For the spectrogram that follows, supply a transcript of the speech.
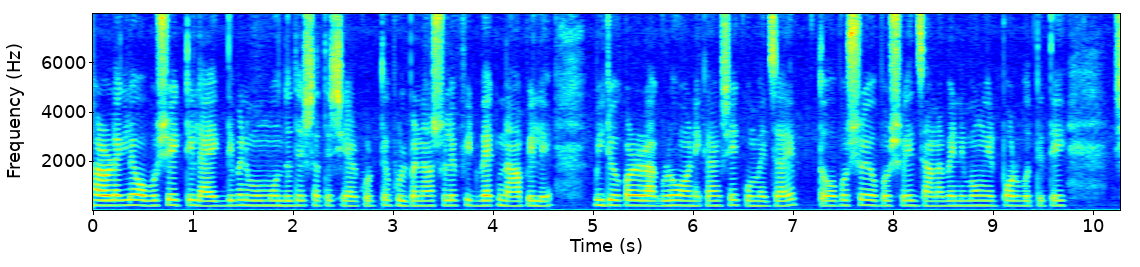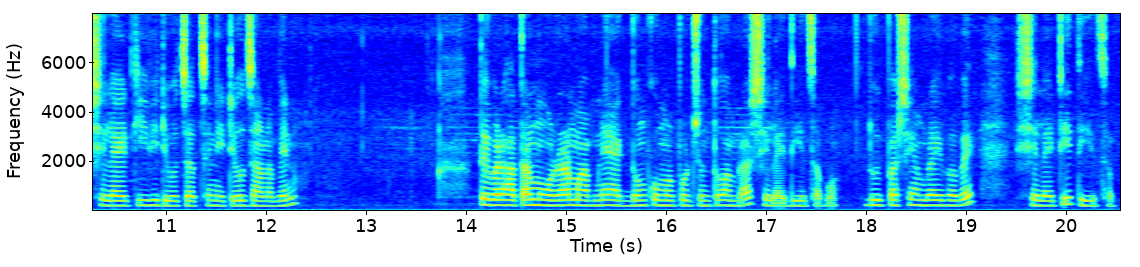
ভালো লাগলে অবশ্যই একটি লাইক দেবেন এবং বন্ধুদের সাথে শেয়ার করতে ভুলবেন না। আসলে ফিডব্যাক না পেলে ভিডিও করার আগ্রহ অনেকাংশেই কমে যায়। তো অবশ্যই অবশ্যই জানাবেন এবং এর পরবর্তীতে সেলাইয়ের কি ভিডিও চাচ্ছেন এটিও জানাবেন। তো এবার হাতার মোহরার মাপ নিয়ে একদম কোমর পর্যন্ত আমরা সেলাই দিয়ে যাব। দুই পাশে আমরা এভাবে সেলাইটি দিয়ে যাব।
